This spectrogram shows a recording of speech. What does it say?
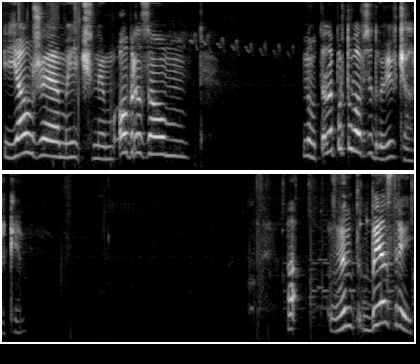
І я вже магічним образом ну, телепортувався до вівчарки. Він бистрий.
